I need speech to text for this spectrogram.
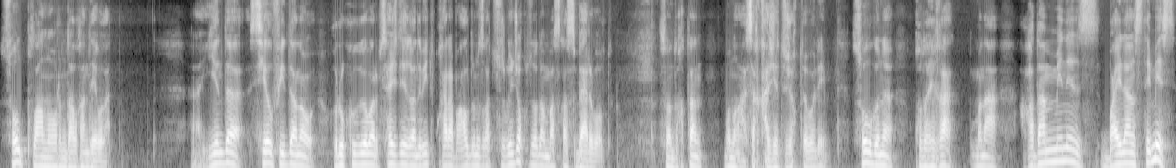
сол план орындалғандай болады. Ә, енді селфиді анау рукуге барып сәжде қылғанда бүйтіп қарап алдымызға түсірген жоқпыз одан басқасы бәрі болды. Сондықтан бұның аса қажеті жоқ деп ойлаймын. Сол күні құдайға мына адамменен байланысты емес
